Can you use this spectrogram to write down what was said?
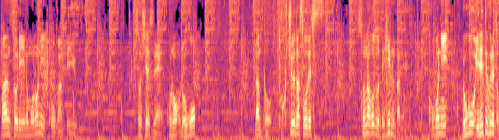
マンソリーのものに交換っていう。そしてですねこのロゴなんと特注だそうです。そんなことできるんだね。ここにロゴを入れてくれと。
